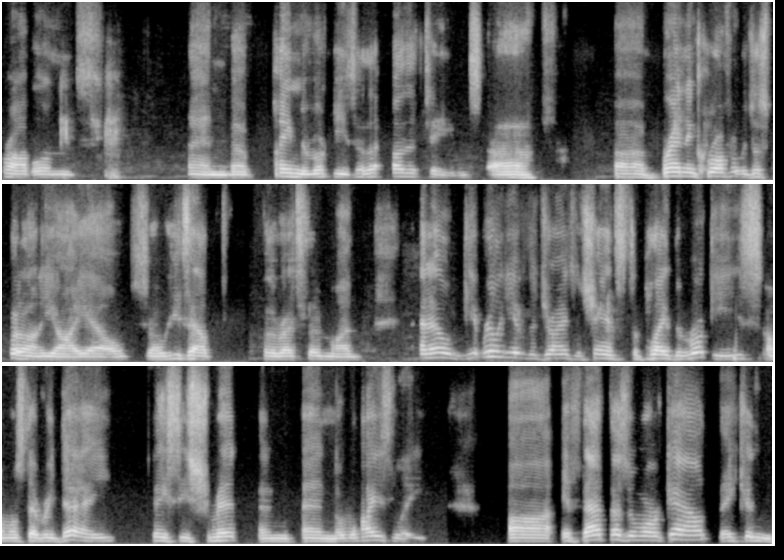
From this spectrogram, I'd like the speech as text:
problems and uh, playing the rookies of the other teams. Uh, Uh, Brandon Crawford was just put on EIL, so he's out for the rest of the month. And it'll get, really give the Giants a chance to play the rookies almost every day, Casey Schmidt and and the Wisely. Uh, if that doesn't work out, they can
